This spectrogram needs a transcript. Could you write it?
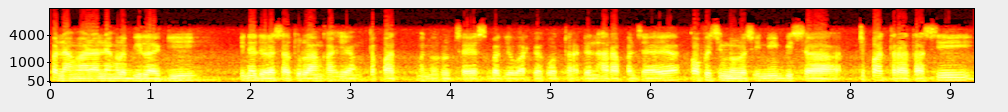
penanganan yang lebih lagi. Ini adalah satu langkah yang tepat menurut saya sebagai warga kota. Dan harapan saya COVID-19 ini bisa cepat teratasi,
